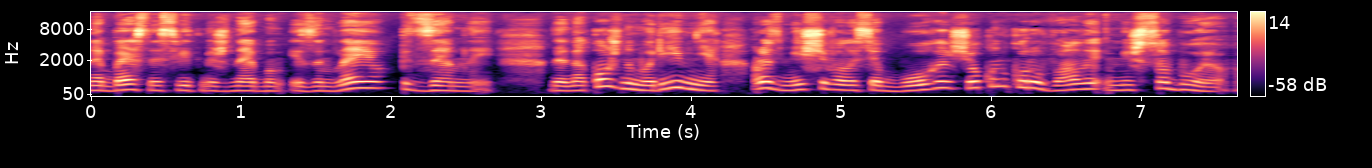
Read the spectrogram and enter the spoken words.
небесний світ між небом і землею підземний, де на кожному рівні розміщувалися боги, що конкурували між собою.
